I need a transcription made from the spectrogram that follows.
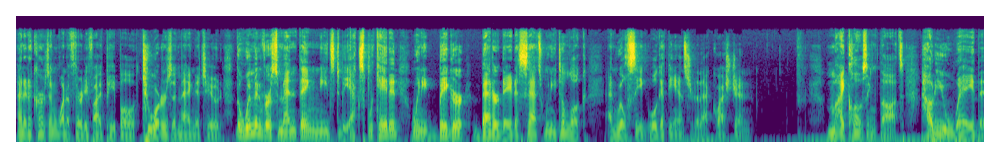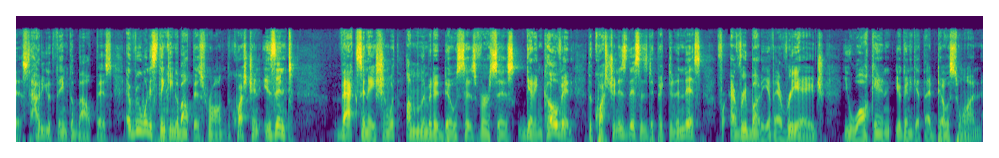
and it occurs in one of 35 people, two orders of magnitude. The women versus men thing needs to be explicated. We need bigger, better data sets. We need to look, and we'll see. We'll get the answer to that question. My closing thoughts. How do you weigh this? How do you think about this? Everyone is thinking about this wrong. The question isn't vaccination with unlimited doses versus getting COVID. The question is this is depicted in this. For everybody of every age, you walk in, you're going to get that dose one.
